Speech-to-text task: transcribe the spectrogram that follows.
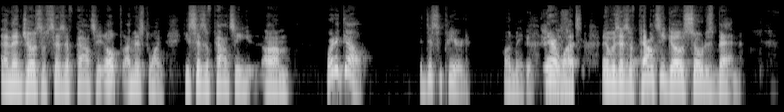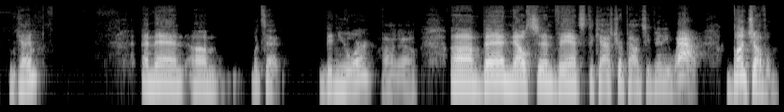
And then Joseph says if Pouncey, oh, I missed one. He says if Pouncey, um, where'd it go? It disappeared on me. It there it was. It was as if Pouncey goes, so does Ben. Okay. And then um, what's that? Benure? Oh no. Um, Ben, Nelson, Vance, DeCastro, Pouncey, Vinny. Wow, bunch of them.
